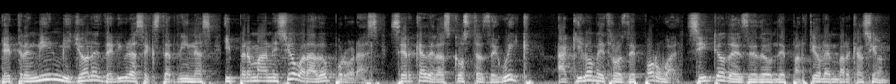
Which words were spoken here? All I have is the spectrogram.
de 3 mil millones de libras externas y permaneció varado por horas cerca de las costas de Wick, a kilómetros de Portwall, sitio desde donde partió la embarcación,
